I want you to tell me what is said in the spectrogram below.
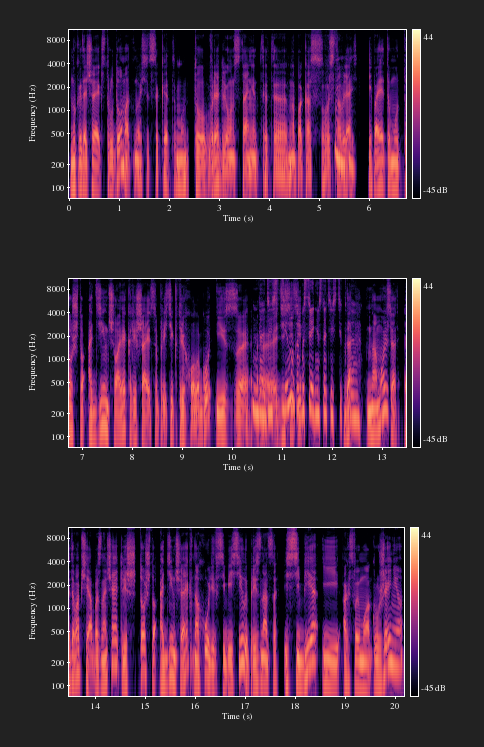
Но когда человек с трудом относится к этому, то вряд ли он станет это на показ выставлять. И поэтому то, что один человек решается прийти к трихологу из э, Да, 10, 10, ну, как бы средняя статистика, да. да. На мой взгляд, это вообще обозначает лишь то, что один человек находит в себе силы признаться себе и своему окружению,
